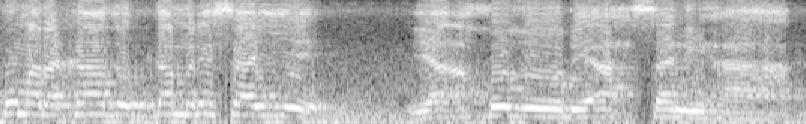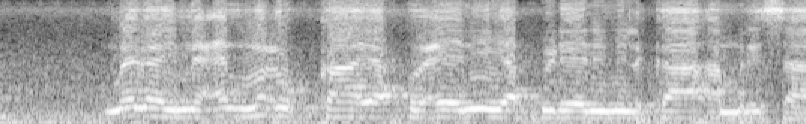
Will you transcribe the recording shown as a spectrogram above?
كما ركاد الدمر سي يأخذوا بأحسنها. نجاي معك يقعيني يبدين ملكا أمرسا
